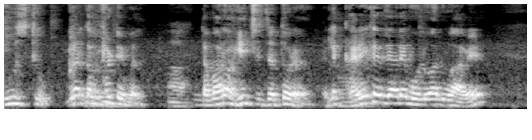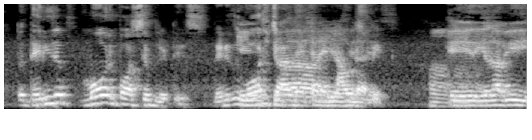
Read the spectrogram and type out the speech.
use to you are comfortable તમારો હિચ જતો રહ્યો એટલે ખરેખર જ્યારે બોલવાનું આવે તો there is a more possibilities there is more chance કે એલા ભી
